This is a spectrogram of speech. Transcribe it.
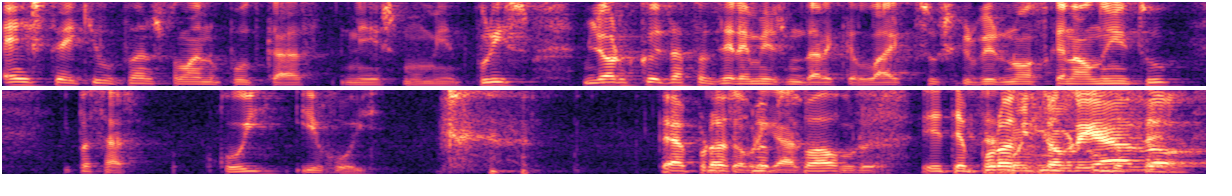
Esta é aquilo que vamos falar no podcast neste momento. Por isso, a melhor coisa a fazer é mesmo dar aquele like, subscrever o nosso canal no YouTube e passar Rui e Rui. Até à próxima, obrigado pessoal. por- E até a Muito próxima obrigado. segunda-feira.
